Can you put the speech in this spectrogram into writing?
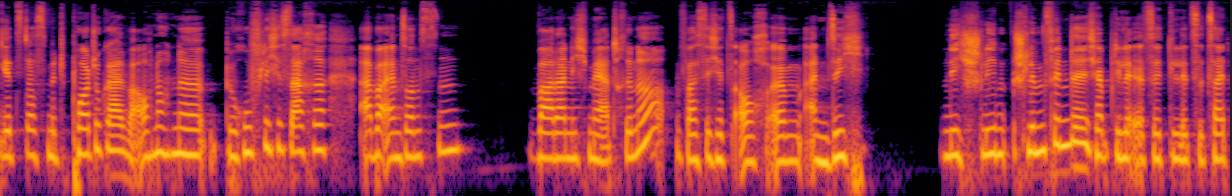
jetzt das mit Portugal war auch noch eine berufliche Sache, aber ansonsten war da nicht mehr drinne, was ich jetzt auch ähm, an sich nicht schlimm, schlimm finde. Ich habe die, also die letzte Zeit,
